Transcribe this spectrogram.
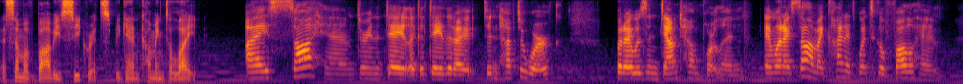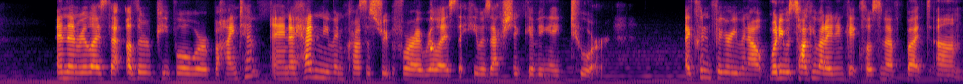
as some of Bobby's secrets began coming to light. I saw him during the day, like a day that I didn't have to work, but I was in downtown Portland. And when I saw him, I kind of went to go follow him and then realized that other people were behind him. And I hadn't even crossed the street before I realized that he was actually giving a tour. I couldn't figure even out what he was talking about. I didn't get close enough, but um,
